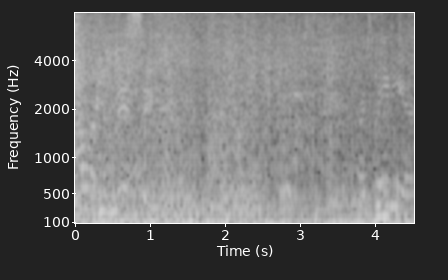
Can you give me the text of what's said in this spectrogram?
How are you missing? First aid here.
